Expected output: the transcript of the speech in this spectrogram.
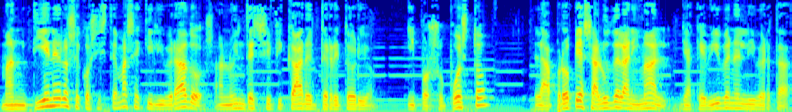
Mantiene los ecosistemas equilibrados al no intensificar el territorio. Y por supuesto, la propia salud del animal, ya que viven en libertad.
